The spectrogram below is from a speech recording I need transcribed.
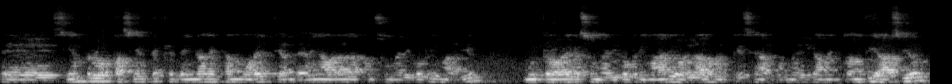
Eh, siempre los pacientes que tengan estas molestias deben hablar con su médico primario. Muy probable que su médico primario, ¿verdad? Los empiece algún medicamento antiácido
